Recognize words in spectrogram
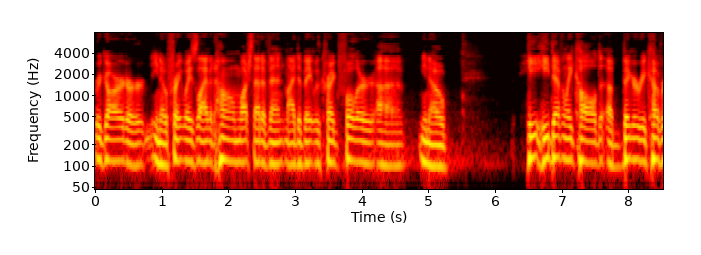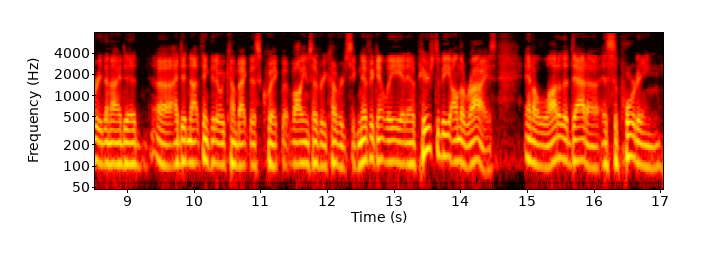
regard or, you know, FreightWaves Live at Home, watch that event, my debate with Craig Fuller, uh, you know, he, he definitely called a bigger recovery than I did. Uh, I did not think that it would come back this quick, but volumes have recovered significantly and it appears to be on the rise. And a lot of the data is supporting,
